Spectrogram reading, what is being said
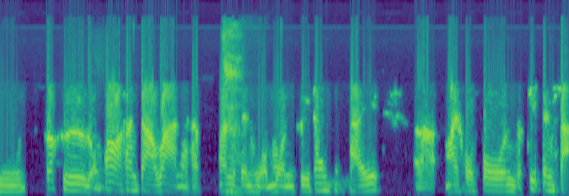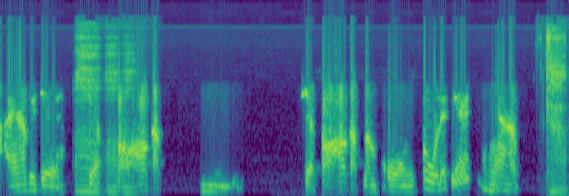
นต์ก็คือหลวงพ่อท่านเจ้าวาดนะครับท่านครับเป็นหัวมนต์คือท่านจะใช้เอ่อไมโครโฟนแบบที่เป็นสายครับพี่เจอ่าเสียบต่อเข้ากับอืมเสียบต่อเข้ากับลำโพงตู้เล็กๆอย่างเงี้ยครับ ครับ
